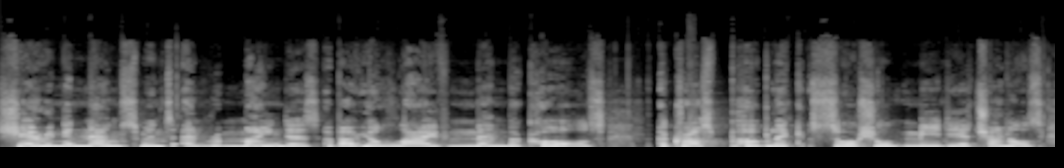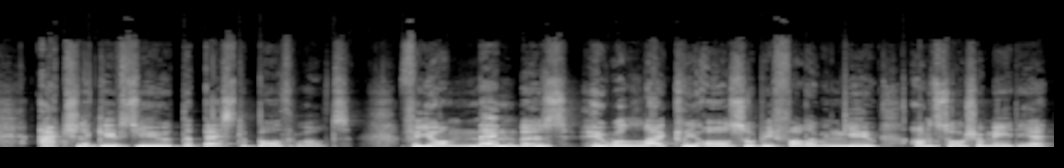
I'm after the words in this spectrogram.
Sharing announcements and reminders about your live member calls across public social media channels actually gives you the best of both worlds. For your members, who will likely also be following you on social media,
